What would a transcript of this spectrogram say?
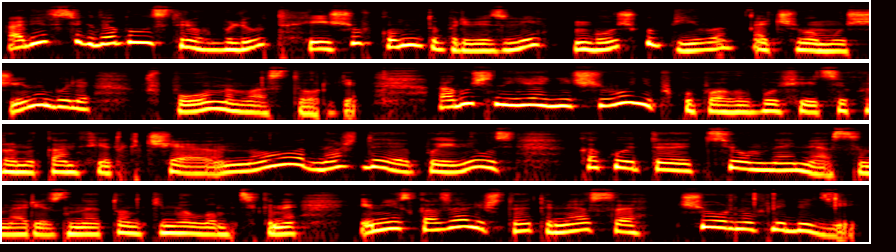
Обед всегда был из трех блюд, и еще в комнату привезли бочку пива, отчего мужчины были в полном восторге. Обычно я ничего не покупала в буфете, кроме конфет к чаю, но однажды появилось какое-то темное мясо мясо, нарезанное тонкими ломтиками, и мне сказали, что это мясо черных лебедей.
